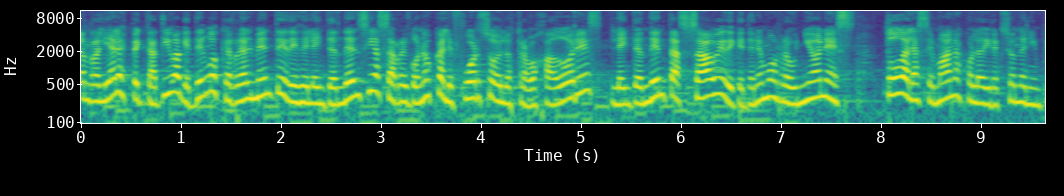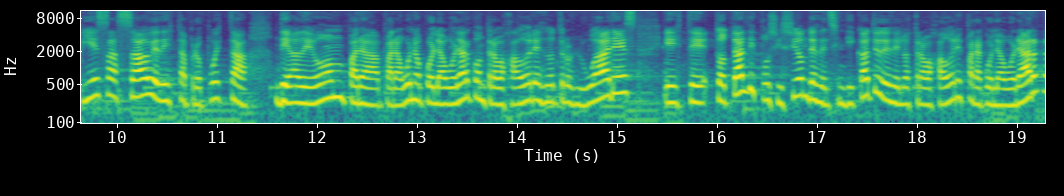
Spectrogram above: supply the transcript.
en realidad la expectativa que tengo es que realmente desde la Intendencia se reconozca el esfuerzo de los trabajadores. La Intendenta sabe de que tenemos reuniones todas las semanas con la Dirección de Limpieza, sabe de esta propuesta de ADEOM para, bueno, colaborar con trabajadores de otros lugares. Este, total disposición desde el sindicato y desde los trabajadores para colaborar.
